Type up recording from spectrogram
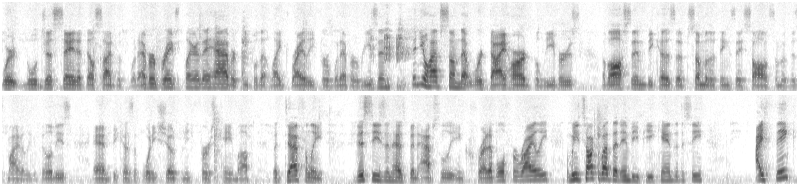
were will just say that they'll side with whatever Braves player they have, or people that liked Riley for whatever reason. then you'll have some that were diehard believers of Austin because of some of the things they saw in some of his minor league abilities and because of what he showed when he first came up. But definitely, this season has been absolutely incredible for Riley. And when you talk about that MVP candidacy, I think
